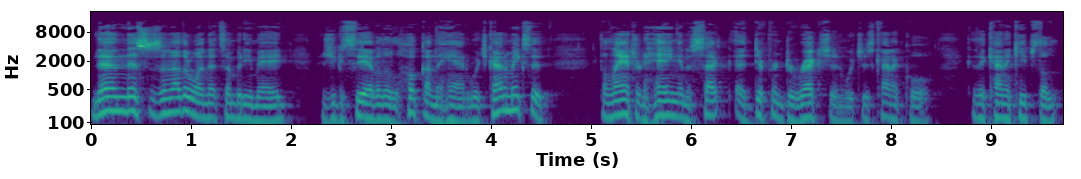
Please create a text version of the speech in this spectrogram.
Then this is another one that somebody made. As you can see, I have a little hook on the hand, which kind of makes it the lantern hang in a, sec, a different direction, which is kind of cool because it kind of keeps the,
